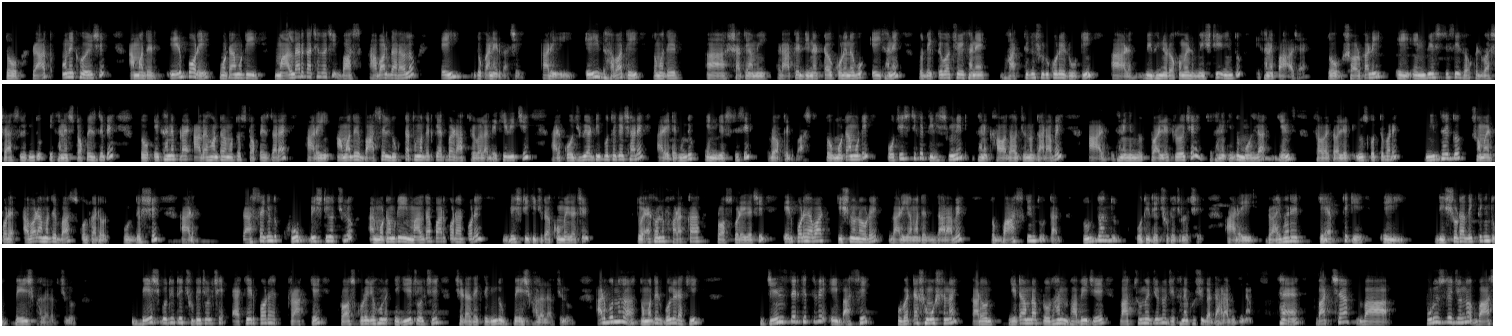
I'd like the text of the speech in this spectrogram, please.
তো রাত অনেক হয়েছে। আমাদের এরপরে মোটামুটি মালদার কাছাকাছি বাস আবার দাঁড়াল এই দোকানের কাছে। আর এই এই ধাবাতেই তোমাদের আহ, সাথে আমি রাতের ডিনারটাও করে নেব এইখানে। তো দেখতে পাচ্ছ এখানে ভাত থেকে শুরু করে রুটি আর বিভিন্ন রকমের মিষ্টি কিন্তু এখানে পাওয়া যায়। তো সরকারি এই এনবিএসটিসি রকেট বাসে আসলে কিন্তু এখানে স্টপেজ দেবে। তো এখানে প্রায় আধা ঘণ্টার মতো স্টপেজ দাঁড়ায়। আর এই আমাদের বাসের লুকটা তোমাদেরকে একবার রাত্রেবেলা দেখিয়ে দিচ্ছি। আর কোচবিহার ডিপো থেকে ছাড়ে, আর এটা কিন্তু এনবিএসটিসির রকেট বাস। তো মোটামুটি পঁচিশ থেকে তিরিশ মিনিট এখানে খাওয়া দাওয়ার জন্য দাঁড়াবে। আর এখানে কিন্তু টয়লেট রয়েছে, যেখানে কিন্তু মহিলা জেন্টস সবাই টয়লেট ইউজ করতে পারে। নির্ধারিত সময়ের পরে আবার আমাদের বাস কলকাতার উদ্দেশ্যে। আর রাস্তায় কিন্তু খুব বৃষ্টি হচ্ছিল আর মোটামুটি এই মালদা পার করার পরে বৃষ্টি কিছুটা কমে গেছে। তো এখন ফারাক্কা ক্রস করে গেছি। এরপরে আবার কৃষ্ণনগরে গাড়ি আমাদের দাঁড়াবে। তো বাস কিন্তু তার দুর্দান্ত গতিতে ছুটে চলেছে। আর এই ড্রাইভারের ক্যাব থেকে এই দৃশ্যটা দেখতে কিন্তু বেশ ভালো লাগছিল। বেশ গতিতে ছুটে চলছে। একের পর এক ট্রাককে ক্রস করে যখন এগিয়ে চলছে, সেটা দেখতে কিন্তু বেশ ভালো লাগছিল। আর বন্ধুরা, তোমাদের বলে রাখি জেন্টসদের ক্ষেত্রে এই বাসে খুব একটা সমস্যা নয়। কারণ যেটা আমরা প্রধান ভাবি যে বাথরুমের জন্য যেখানে খুশি দাঁড়াবে কিনা। হ্যাঁ বাচ্চা বা পুরুষদের জন্য বাস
